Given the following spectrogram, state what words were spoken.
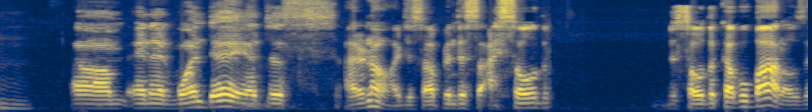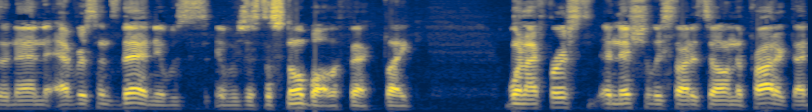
Mm-hmm. Um, and then one day, I just I don't know, I just up and just I sold sold a couple bottles, and then ever since then, it was it was just a snowball effect. Like when I first initially started selling the product, I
